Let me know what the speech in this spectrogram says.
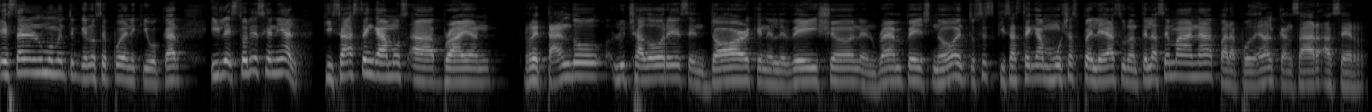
están en un momento en que no se pueden equivocar y la historia es genial. Quizás tengamos a Brian retando luchadores en Dark, en Elevation, en Rampage, ¿no? Entonces quizás tengan muchas peleas durante la semana para poder alcanzar a ser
